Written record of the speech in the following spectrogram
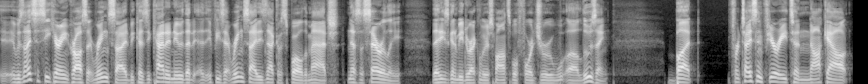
it was nice to see Karrion Kross at ringside because he kind of knew that if he's at ringside, he's not going to spoil the match necessarily, that he's going to be directly responsible for Drew uh, losing. But for Tyson Fury to knock out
